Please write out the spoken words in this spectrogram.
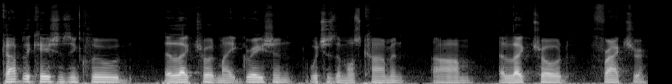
Complications include electrode migration, which is the most common, um, electrode fracture,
